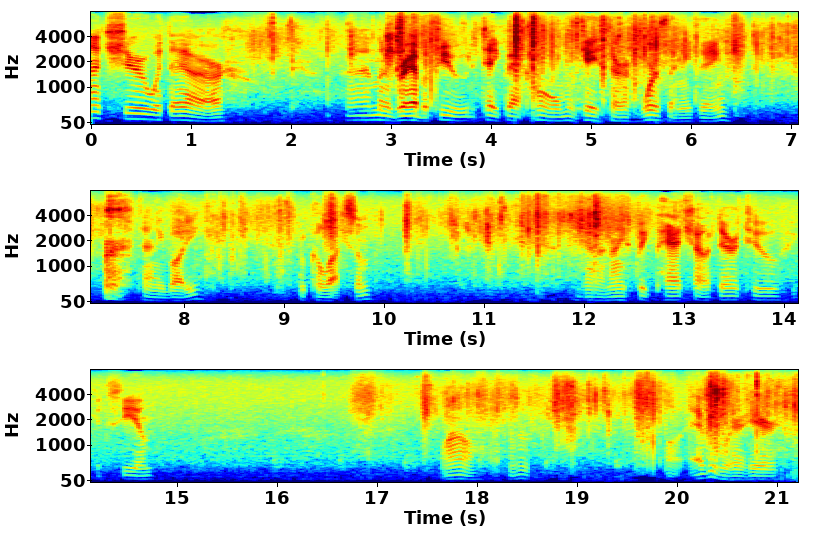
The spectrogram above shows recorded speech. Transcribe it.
not sure what they are. I'm going to grab a few to take back home in case they're worth anything to anybody who collects them. Got a nice big patch out there too, if you can see them. Wow, Well, everywhere here.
